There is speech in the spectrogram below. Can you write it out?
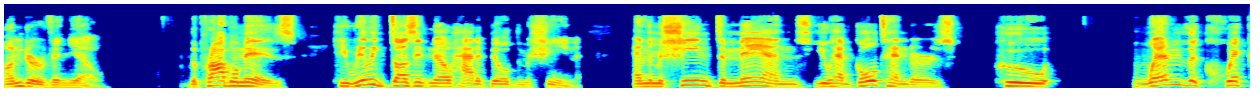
under Vigneault. The problem is he really doesn't know how to build the machine. And the machine demands you have goaltenders who, when the quick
